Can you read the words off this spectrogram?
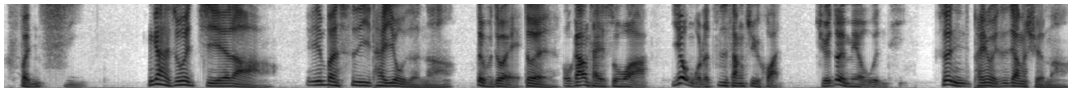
分析，应该还是会接啦。因为不然四亿太诱人了啊，对不对？对，我刚才说啊，用我的智商去换，绝对没有问题。所以你朋友也是这样选吗？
